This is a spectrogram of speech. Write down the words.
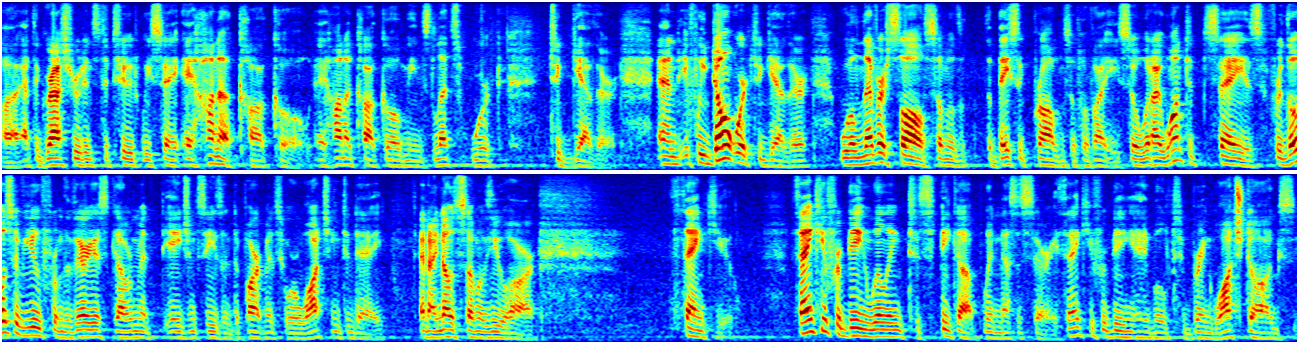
Uh, at the Grassroot Institute, we say E Hana Kako. E Hana Kako means let's work together. And if we don't work together, we'll never solve some of the, basic problems of Hawaii. So, what I want to say is for those of you from the various government agencies and departments who are watching today, and I know some of you are, thank you. Thank you for being willing to speak up when necessary. Thank you for being able to bring watchdogs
